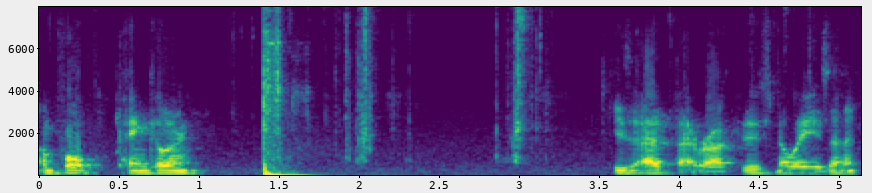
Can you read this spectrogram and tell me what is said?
I'm full painkiller. He's at that rock. There's no way he's in it.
